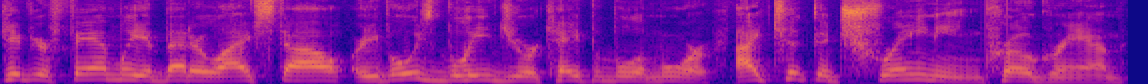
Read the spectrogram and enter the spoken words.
give your family a better lifestyle, or you've always believed you were capable of more. I took a training program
